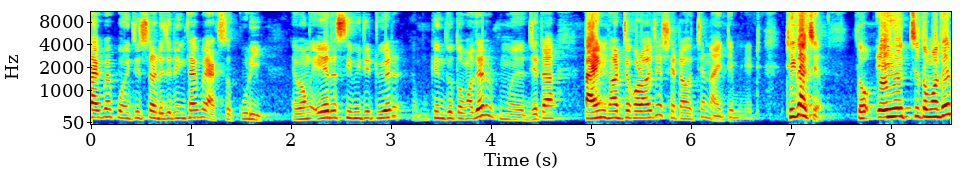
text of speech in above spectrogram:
থাকবে, পঁয়ত্রিশটা রিজনিং থাকবে, একশো কুড়ি। এবং এর সিবিটি টু এর কিন্তু তোমাদের যেটা টাইম ধার্য করা হয়েছে সেটা হচ্ছে নাইনটি মিনিট ঠিক আছে? তো এই হচ্ছে তোমাদের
